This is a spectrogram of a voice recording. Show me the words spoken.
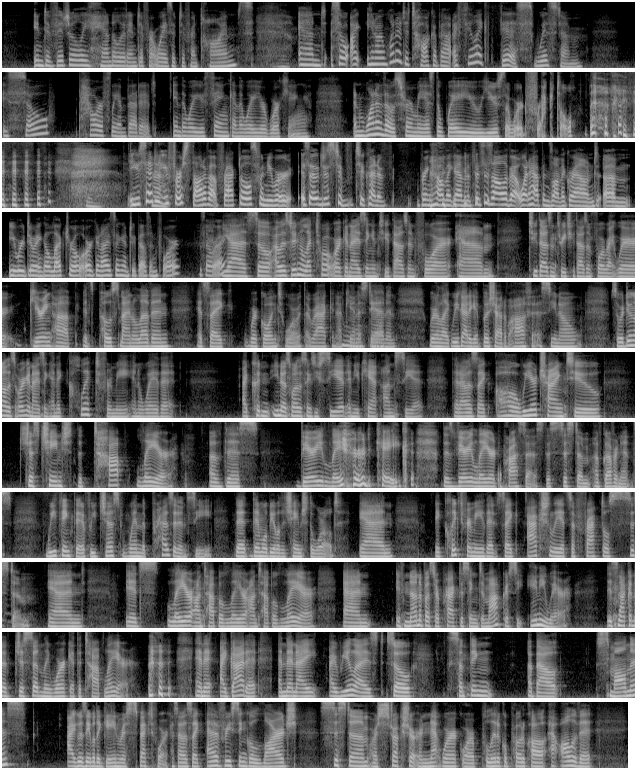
individually handle it in different ways at different times. Yeah. And so I you know, I wanted to talk about I feel like this wisdom is so powerfully embedded in the way you think and the way you're working. And one of those for me is the way you use the word fractal. you said that you first thought about fractals when you were so just to to kind of bring home again that this is all about what happens on the ground. Um, you were doing electoral organizing in 2004. Is that right? Yeah. So I was doing electoral organizing in 2004. Um, 2003, 2004, right? Where gearing up. It's post 9 11. It's like we're going to war with Iraq and oh Afghanistan, yeah. and we're like, we got to get Bush out of office, you know. So we're doing all this organizing, and it clicked for me in a way that I couldn't, you know, it's one of those things you see it and you can't unsee it. That I was like, oh, we are trying to just change the top layer of this very layered cake, this very layered process, this system of governance. We think that if we just win the presidency, that then we'll be able to change the world. And it clicked for me that it's like actually it's a fractal system and it's layer on top of layer on top of layer. And if none of us are practicing democracy anywhere, it's not going to just suddenly work at the top layer. and it, I got it. And then I, I realized so something about smallness I was able to gain respect for because I was like, every single large system or structure or network or political protocol, all of it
